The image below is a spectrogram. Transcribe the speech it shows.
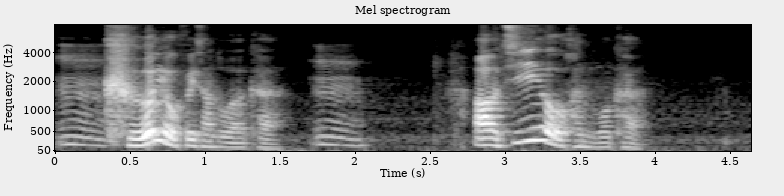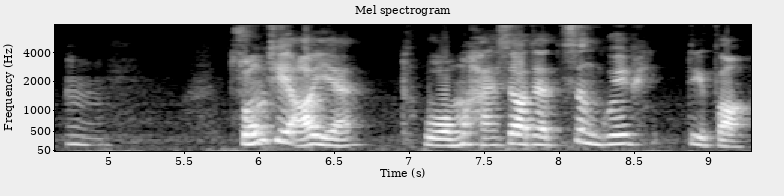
嗯。壳有非常多的坑，嗯。耳机也有很多坑。嗯。总体而言，我们还是要在正规品地方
